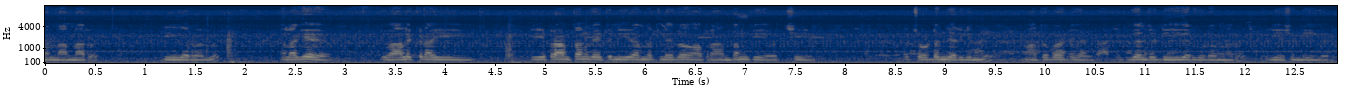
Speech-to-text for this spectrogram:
నన్ను అన్నారు డీగర్ వాళ్ళు. అలాగే ఇవాళ ఇక్కడ ఈ ఏ ప్రాంతానికి అయితే నీరు అందట్లేదో ఆ ప్రాంతానికి వచ్చి చూడడం జరిగింది. మాతో పాటు అగ్రికల్చర్ డిఈ గారు కూడా ఉన్నారు ఇరిగేషన్ డిఈ గారు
